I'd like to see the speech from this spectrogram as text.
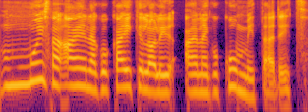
muistan aina, kun kaikilla oli aina niin kummitädit.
